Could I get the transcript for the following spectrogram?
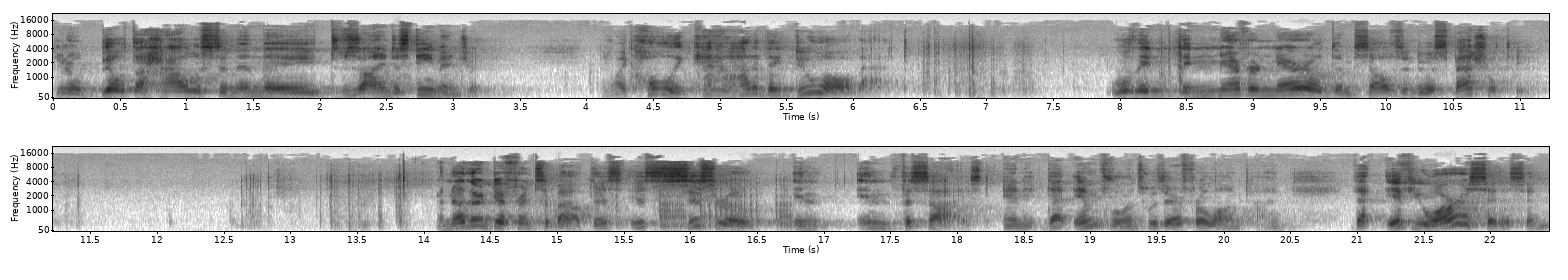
you know, built a house and then they designed a steam engine. You're like, holy cow, how did they do all that? Well, they, they never narrowed themselves into a specialty. Another difference about this is Cicero in, emphasized, and that influence was there for a long time, that if you are a citizen,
